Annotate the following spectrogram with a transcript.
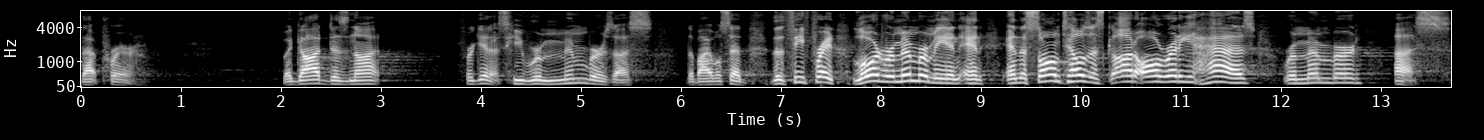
that prayer. But God does not forget us, He remembers us the Bible said. The thief prayed, Lord, remember me. And, and, and the psalm tells us God already has remembered us.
